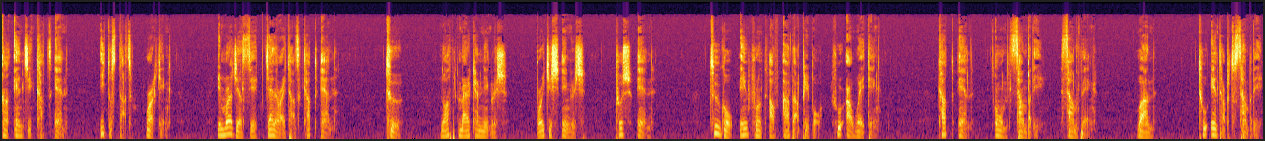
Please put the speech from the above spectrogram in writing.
an engine cuts in, it starts working. Emergency generators cut in. 2. North American English, British English, push in. To go in front of other people who are waiting. Cut in on somebody, something. 1. To interrupt somebody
